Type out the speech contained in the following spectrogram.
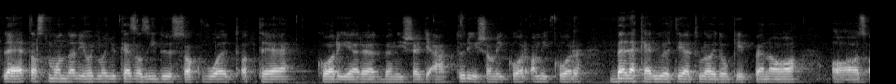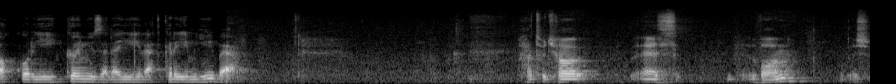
Lehet azt mondani, hogy mondjuk ez az időszak volt a te karrieredben is egy áttörés, amikor, amikor belekerültél tulajdonképpen a, az akkori könnyűzenei élet krémjébe? Hát, hogyha ez van. És,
